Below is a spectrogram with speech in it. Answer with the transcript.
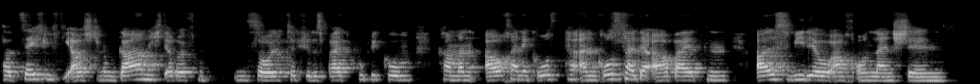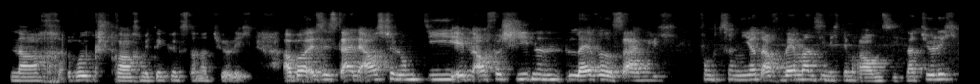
tatsächlich die Ausstellung gar nicht eröffnet sollte für das breite Publikum, kann man auch eine Großteil, einen Großteil der Arbeiten als Video auch online stellen nach Rücksprache mit den Künstlern natürlich. Aber es ist eine Ausstellung, die eben auf verschiedenen Levels eigentlich funktioniert, auch wenn man sie nicht im Raum sieht. Natürlich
